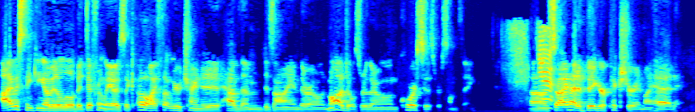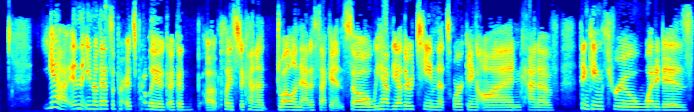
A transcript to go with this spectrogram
I was thinking of it a little bit differently. I was like, oh, I thought we were trying to have them design their own modules or their own courses or something. Um, yeah. So I had a bigger picture in my head. Yeah, and you know that's a it's probably a, a good uh, place to kind of dwell on that a second. So we have the other team that's working on kind of thinking through what it is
